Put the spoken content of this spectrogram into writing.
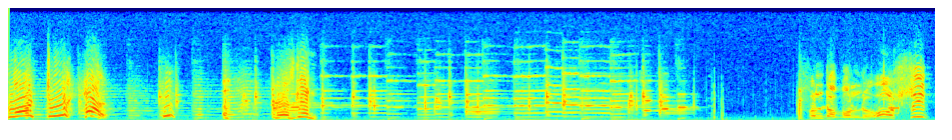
Go to hell Roselyn! ফোনটা বন্ধ। ও shit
